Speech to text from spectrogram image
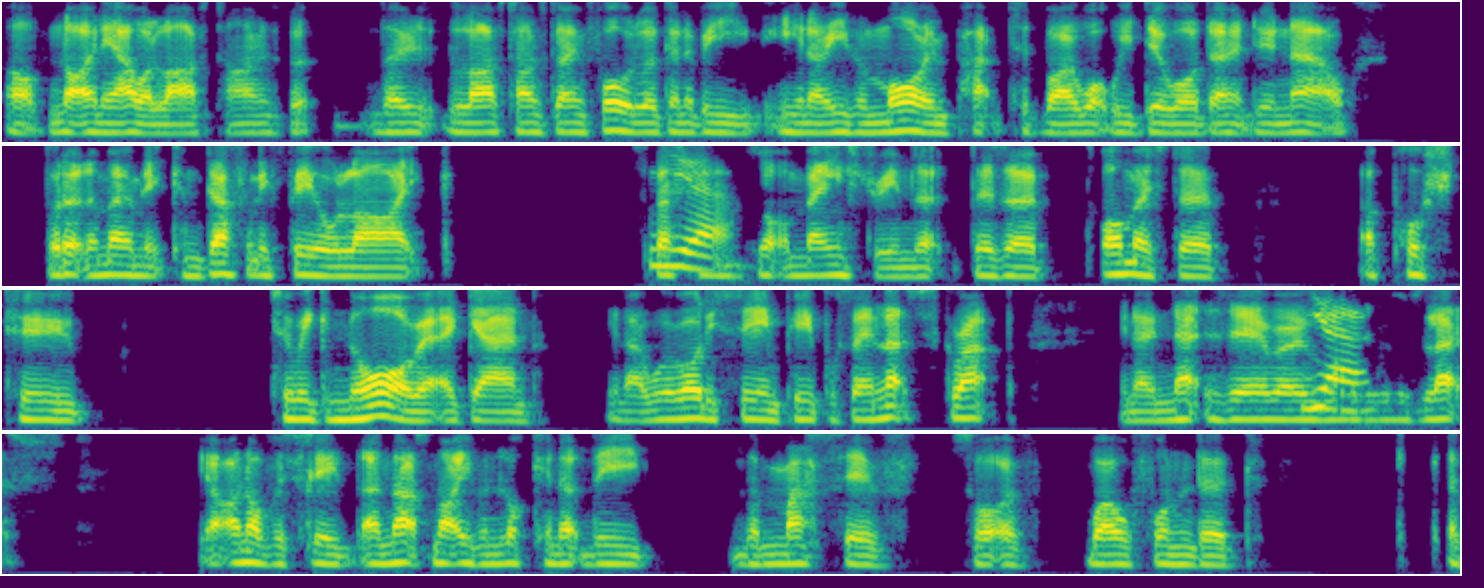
of not only our lifetimes, but the lifetimes going forward. We're going to be, you know, even more impacted by what we do or don't do now. But at the moment, it can definitely feel like, especially Yeah. sort of mainstream, that there's a almost a a push to to ignore it again. You know, we're already seeing people saying, let's scrap, you know, net zero Yeah. rules, let's yeah, and obviously and that's not even looking at the the massive sort of well-funded uh,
